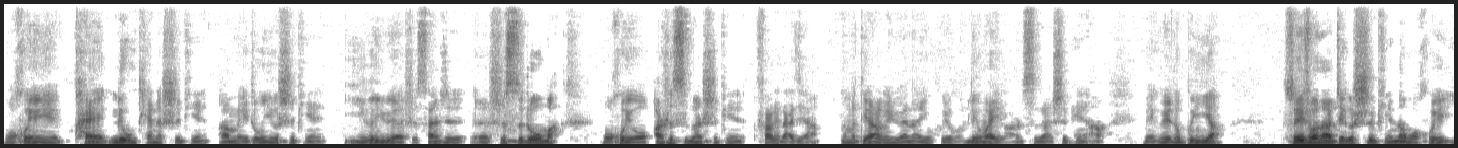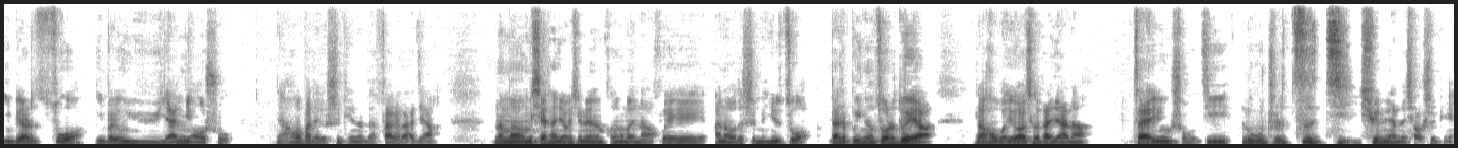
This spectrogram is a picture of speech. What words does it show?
我会拍六天的视频啊，每周一个视频，一个月是三十呃十四周嘛。我会有二十四段视频发给大家，那么第二个月呢，又会有另外一个二十四段视频哈，每个月都不一样。所以说呢，这个视频呢，我会一边做一边用语言描述，然后把这个视频呢再发给大家。那么我们线上减肥训练的朋友们呢，会按照我的视频去做，但是不一定做的对啊。然后我又要求大家呢，再用手机录制自己训练的小视频，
